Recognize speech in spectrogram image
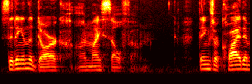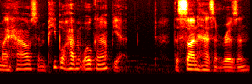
sitting in the dark on my cell phone. Things are quiet in my house and people haven't woken up yet. The sun hasn't risen,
